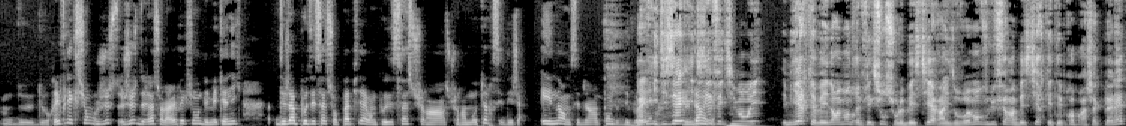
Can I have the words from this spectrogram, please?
de, de réflexion, juste juste déjà sur la réflexion des mécaniques, déjà poser ça sur papier avant de poser ça sur un sur un moteur, c'est déjà énorme, c'est déjà un temps de Ouais, développement. il disait, il dingue. disait effectivement, oui, hier qu'il y avait énormément de réflexions sur le bestiaire. Hein. Ils ont vraiment voulu faire un bestiaire qui était propre à chaque planète.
